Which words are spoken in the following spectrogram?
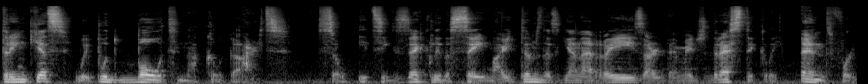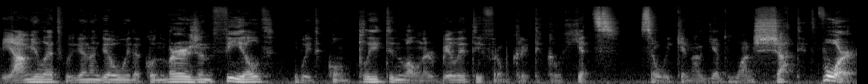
trinkets, we put both knuckle guards. So it's exactly the same items that's gonna raise our damage drastically. And for the amulet, we're gonna go with a conversion field with complete invulnerability from critical hits. So we cannot get one-shotted. For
